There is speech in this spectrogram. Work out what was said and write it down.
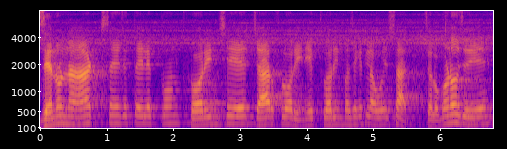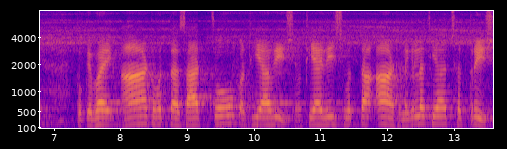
ઝેનોનના આઠ સંયોજકતા ઇલેક્ટ્રોન, ફ્લોરિન છે, ચાર ફ્લોરિન, એક ફ્લોરિન પાસે કેટલા હોય? સાત. ચલો ગણો જોઈએ. તો કે ભાઈ આઠ વત્તા સાત ચોક અઠ્યાવીસ. અઠ્યાવીસ વત્તા આઠ એટલે કેટલા થયા? છત્રીસ.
